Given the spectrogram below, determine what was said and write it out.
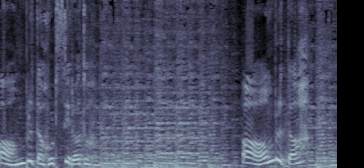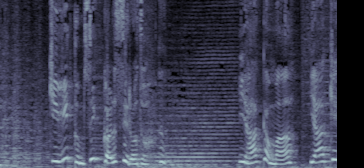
ಆ ಅಮೃತ ಹುಟ್ಸಿರೋದು. ಆ ಅಮೃತ ಕಿವಿ ತುಂಬಿಸಿ ಕಳಿಸಿರೋದು. ಯಾಕಮ್ಮ? ಯಾಕೆ?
